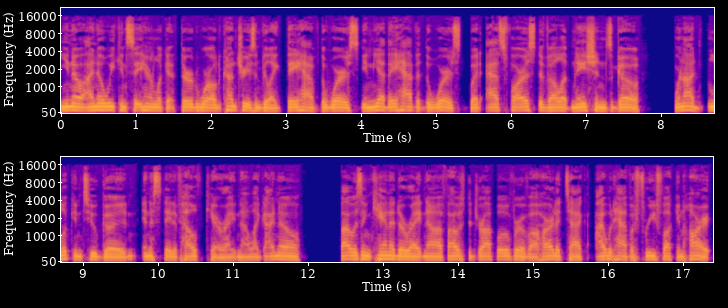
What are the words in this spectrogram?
You know, I know we can sit here and look at third world countries and be like, they have the worst. And yeah, they have it the worst. But as far as developed nations go, we're not looking too good in a state of healthcare right now. Like, I know if I was in Canada right now, if I was to drop over of a heart attack, I would have a free fucking heart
